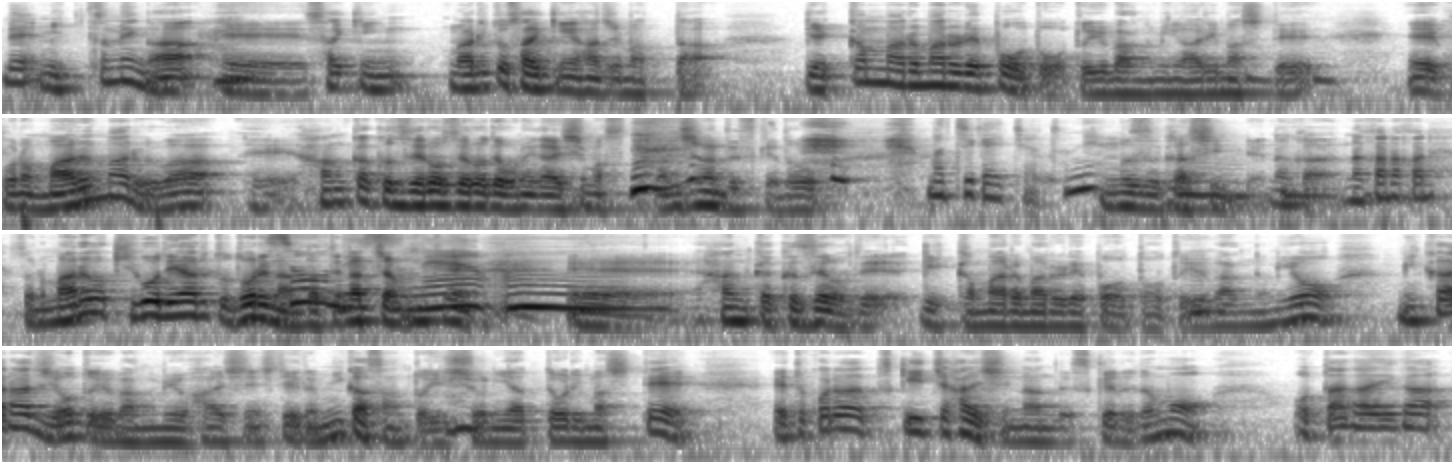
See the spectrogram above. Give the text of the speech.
で3つ目が、えー最近割と最近始まった「月刊まるレポート」という番組がありまして、えーこの「まるは、えー半角00でお願いします」って感じなんですけど 間違えちゃうとね。難しいんで、うなんかなかなかねその丸を記号でやるとどれなんだってなっちゃうんでねうん。えー半角ゼロで月刊まるレポートという番組を、ミカラジオという番組を配信しているミカさんと一緒にやっておりまして、えっとこれは月1配信なんですけれどもお互いが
